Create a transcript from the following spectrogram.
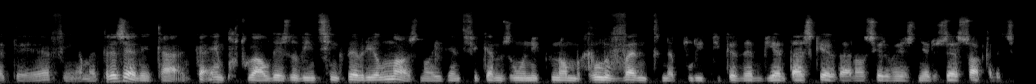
até, enfim, é uma tragédia. Cá, cá, em Portugal, desde o 25 de Abril, nós não identificamos um único nome relevante na política de ambiente à esquerda, a não ser o engenheiro José Sócrates,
